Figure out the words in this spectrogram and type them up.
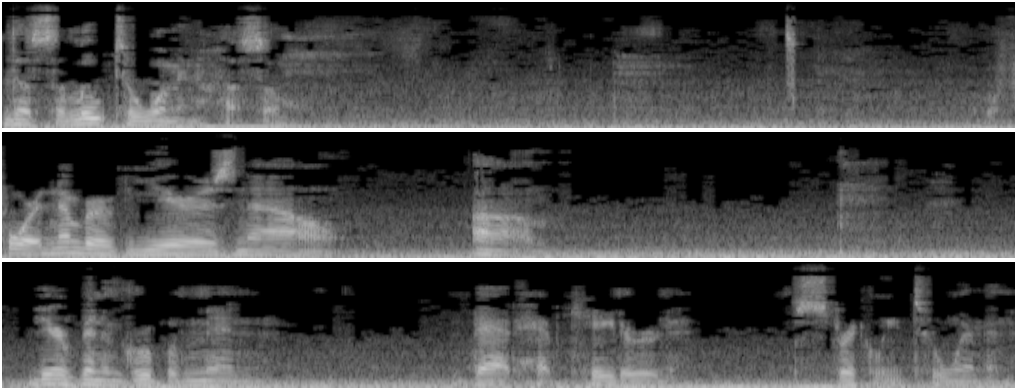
the salute to woman hustle. For a number of years now, um, there have been a group of men that have catered strictly to women.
